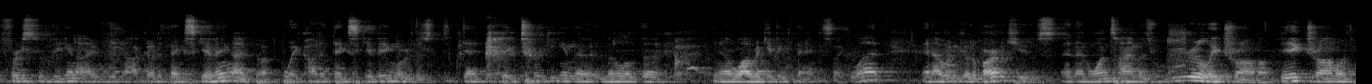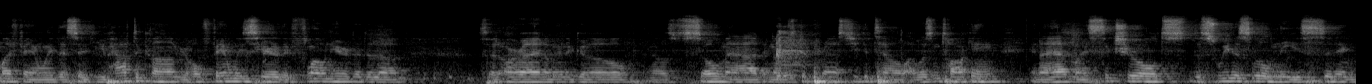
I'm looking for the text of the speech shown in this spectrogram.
first was vegan, I would not go to Thanksgiving. I boycotted Thanksgiving where there's dead big turkey in the middle of the, you know, while we're giving thanks. Like what? And I wouldn't go to barbecues. And then one time it was really drama, big drama with my family. They said, you have to come, your whole family's here, they've flown here, da da da. Said, all right, I'm gonna go. And I was so mad and I was depressed, you could tell. I wasn't talking, and I had my six-year-old, the sweetest little niece sitting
